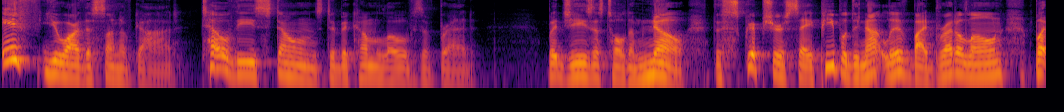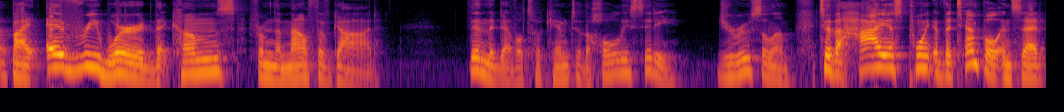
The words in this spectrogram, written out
If you are the Son of God, tell these stones to become loaves of bread. But Jesus told him, No, the scriptures say people do not live by bread alone, but by every word that comes from the mouth of God. Then the devil took him to the holy city, Jerusalem, to the highest point of the temple, and said,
